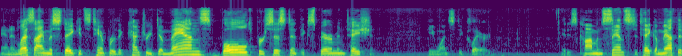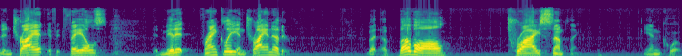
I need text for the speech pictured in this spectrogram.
and unless I mistake its temper, the country demands bold, persistent experimentation, he once declared. It is common sense to take a method and try it. If it fails, admit it frankly and try another. But above all, try something. End quote.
